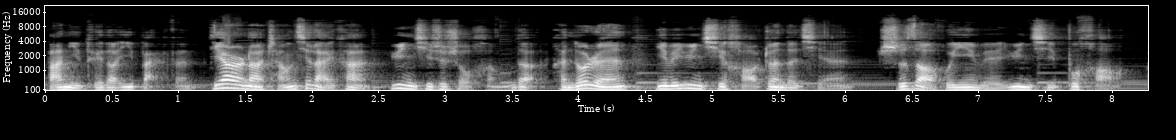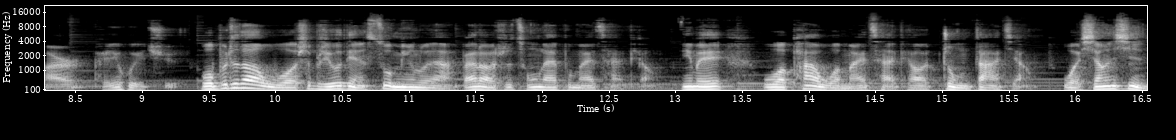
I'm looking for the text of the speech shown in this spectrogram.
把你推到一百分。第二呢，长期来看，运气是守恒的。很多人因为运气好赚的钱，迟早会因为运气不好。而赔回去，我不知道我是不是有点宿命论啊？白老师从来不买彩票，因为我怕我买彩票中大奖。我相信，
